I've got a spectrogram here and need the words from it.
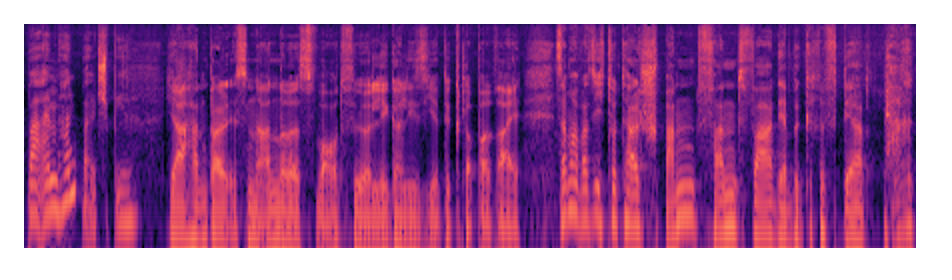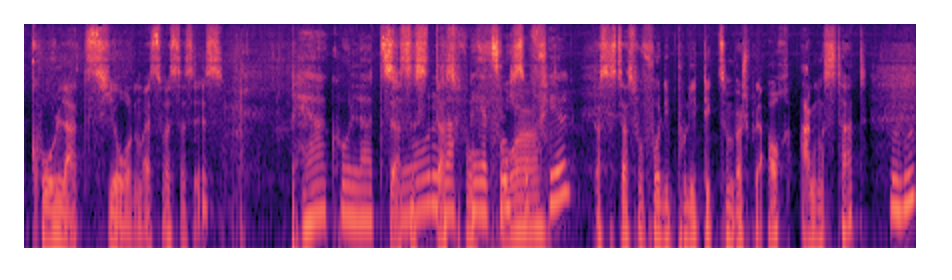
Bei einem Handballspiel. Ja, Handball ist ein anderes Wort für legalisierte Klopperei. Sag mal, was ich total spannend fand, war der Begriff der Perkolation. Weißt du, was das ist? Perkolation das ist das, sagt mir jetzt nicht so viel. Das ist das, wovor die Politik zum Beispiel auch Angst hat, mhm.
